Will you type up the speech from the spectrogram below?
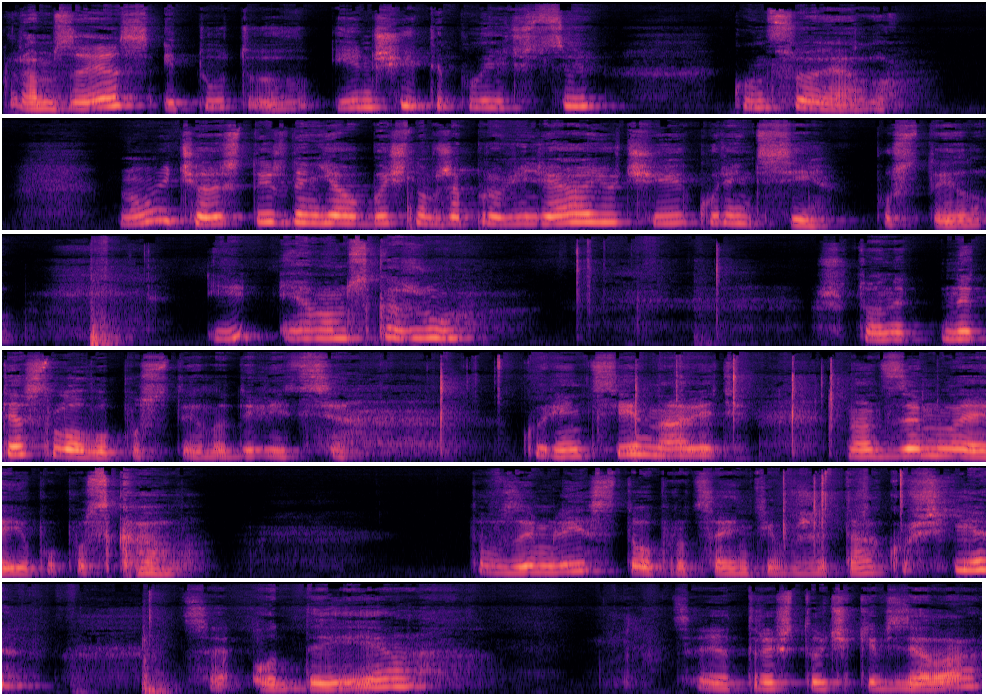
Рамзес і тут в іншій тепличці консуело. Ну і через тиждень я обично вже провіряю, чи корінці пустило. І я вам скажу, що не, не те слово пустило, дивіться. Корінці навіть над землею попускало. То в землі 100% вже також є. Це один. Це я три штучки взяла,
